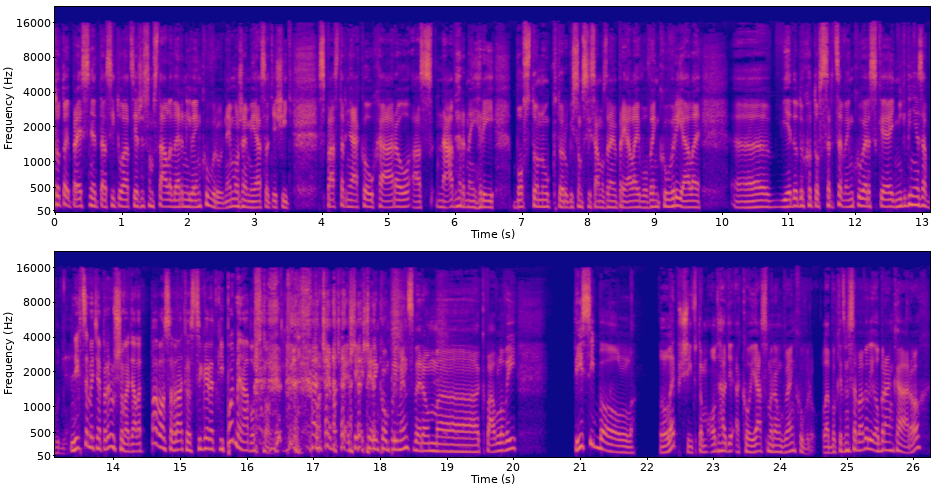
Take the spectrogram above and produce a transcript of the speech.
Toto je presne tá situácia, že som stále verný Vancouveru. Nemôžem ja sa tešiť z pastrňákov, chárov a z nádhernej hry Bostonu, ktorú by som si samozrejme prijal aj vo Vancouveri, ale uh, jednoducho to srdce vancouverské nikdy nezabudne. Nechceme ťa prerušovať, ale Pavel sa vrátil z cigaretky. Poďme na Boston. Počkaj, počkaj, ešte, ešte jeden kompliment smerom uh, k Pavlovi. Ty si bol lepší v tom odhade ako ja smerom k Vancouveru. Lebo keď sme sa bavili o brankároch,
